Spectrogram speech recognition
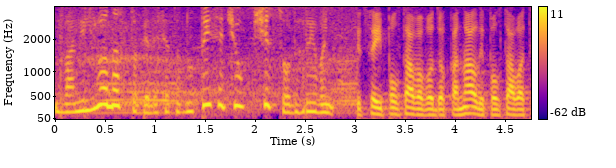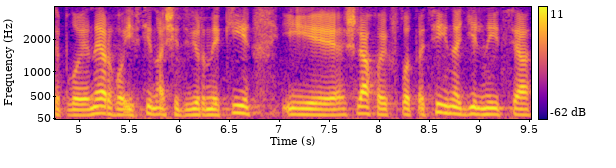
2 мільйона 151 тисячу 600 гривень. Це і Полтава водоканал, і Полтава теплоенерго, і всі наші двірники, і шляхоексплуатаційна дільниця,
